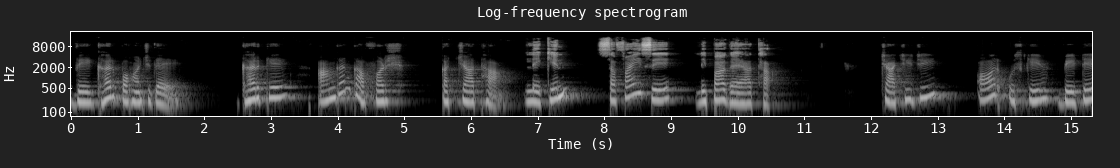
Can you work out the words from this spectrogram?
वे घर पहुँच गए। घर के आँगन का फर्श कच्चा था, लेकिन सफ़ाई से लिपा गया था। चाची जी और उसके बेटे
